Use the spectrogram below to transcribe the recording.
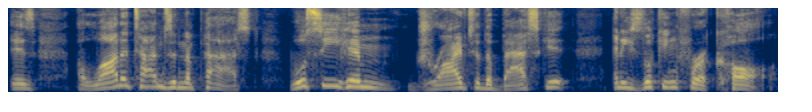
is a lot of times in the past, we'll see him drive to the basket and he's looking for a call.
